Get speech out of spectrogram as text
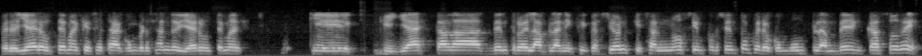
pero ya era un tema que se estaba conversando y ya era un tema que, que ya estaba dentro de la planificación, quizás no 100%, pero como un plan B en caso de.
